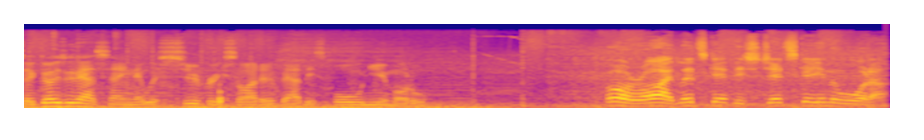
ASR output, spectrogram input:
So it goes without saying that we're super excited about this all new model. All right, let's get this jet ski in the water.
